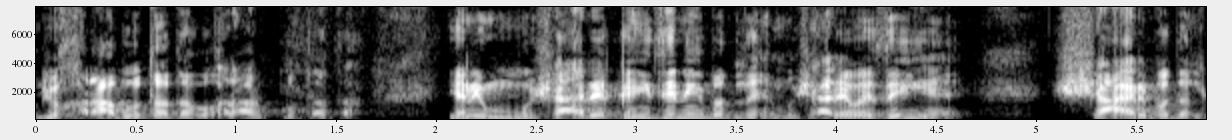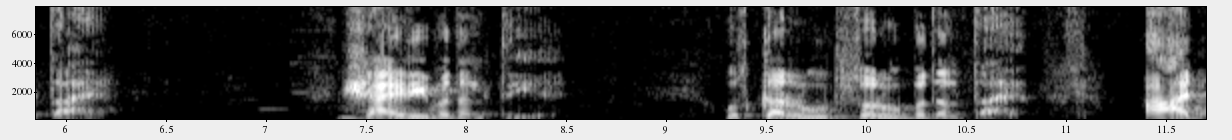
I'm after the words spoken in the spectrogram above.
जो ख़राब होता था वो ख़राब होता था। यानी मुशायरे कहीं से नहीं बदले हैं मुशायरे वैसे ही हैं। शायर बदलता है शायरी बदलती है उसका रूप स्वरूप बदलता है। आज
